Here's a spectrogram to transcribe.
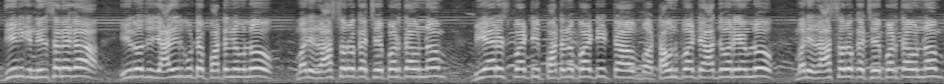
దీనికి నిరసనగా ఈరోజు యాదగిరిగుట్ట పట్టణంలో మరి రాష్ట్రరోగా చేపడతా ఉన్నాం. బీఆర్ఎస్ పార్టీ పట్టణ పార్టీ టౌ- టౌన్ పార్టీ ఆధ్వర్యంలో మరి రాష్ట్రరోగా చేపడతా ఉన్నాం.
